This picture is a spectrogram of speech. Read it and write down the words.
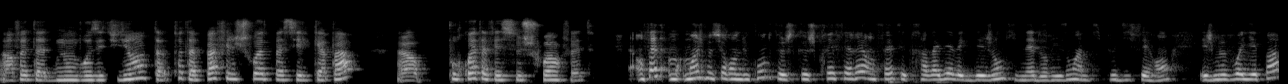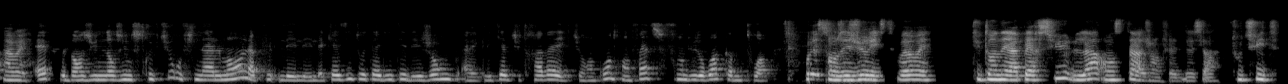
en fait, à de nombreux étudiants, toi, tu n'as pas fait le choix de passer le CAPA. Alors, pourquoi tu as fait ce choix en fait? En fait, moi, je me suis rendu compte que ce que je préférais, en fait, c'est travailler avec des gens qui venaient d'horizons un petit peu différents. Et je ne me voyais pas ah être dans une, dans une structure où finalement, la, la quasi-totalité des gens avec lesquels tu travailles et que tu rencontres, en fait, font du droit comme toi. Oui, sont des juristes. Oui, oui. Tu t'en es aperçu là en stage, en fait, de ça, tout de suite.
